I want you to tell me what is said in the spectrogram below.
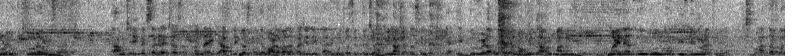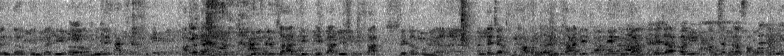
चोऱ्या चोऱ्या होऊन राहिल्या आमचे एकच सगळ्यांचे असं म्हणणं आहे की आपली गस्त तिथे वाढवायला पाहिजे एखादी होत असेल तर चौकी लागत असेल तर एक दोन वेळा होतं तर नॉमिनल आपण मानून घेऊ. महिन्यातून दोन दोन तीन तीन वेळा चोऱ्या. आतापर्यंत कोणताही म्हणजे आता त्या दोन दिवसाआधी एका दिवशी सात स्वेटर फोडले आणि त्याच्या दहा पंधरा दिवसाआधी तीन दुकान. त्याच्या अजून आमच्या घरासमोर अजून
